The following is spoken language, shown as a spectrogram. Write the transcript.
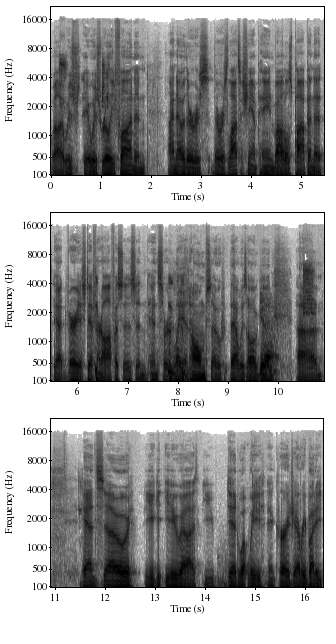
Well, it was, it was really fun. And, I know there was there was lots of champagne bottles popping at, at various different offices and, and certainly at home, so that was all good. Yeah. Um, and so you you uh, you did what we encourage everybody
